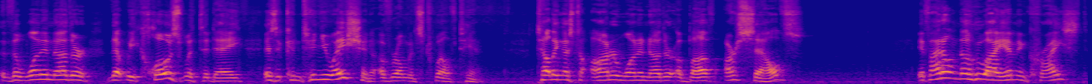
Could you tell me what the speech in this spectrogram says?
the one another that we close with today is a continuation of Romans 12:10, telling us to honor one another above ourselves if I don't know who I am in Christ,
